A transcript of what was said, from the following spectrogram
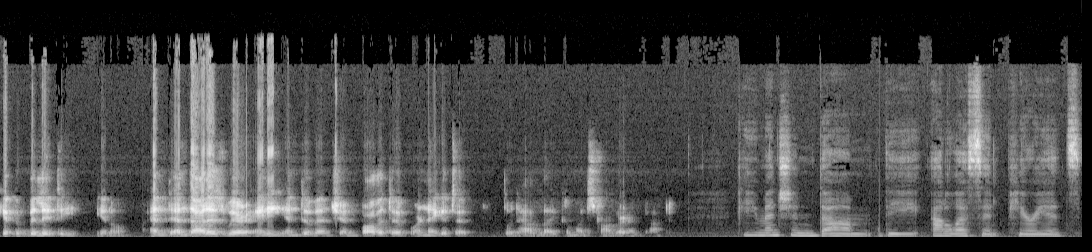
capability you know and and that is where any intervention positive or negative would have like a much stronger impact you mentioned um, the adolescent periods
